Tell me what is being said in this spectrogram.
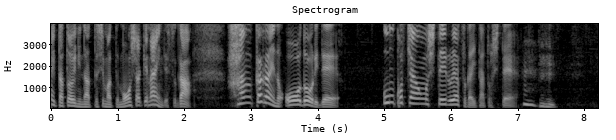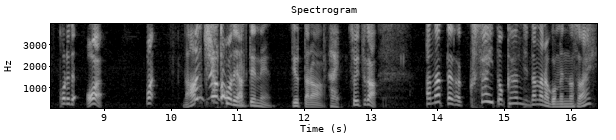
い例えになってしまって申し訳ないんですが繁華街の大通りでうんこちゃんをしているやつがいたとしてうんうん。これで「おいおいなんちゅうとこでやってんねん」って言ったらはい。そいつが「あなたが臭いと感じたならごめんなさい」って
